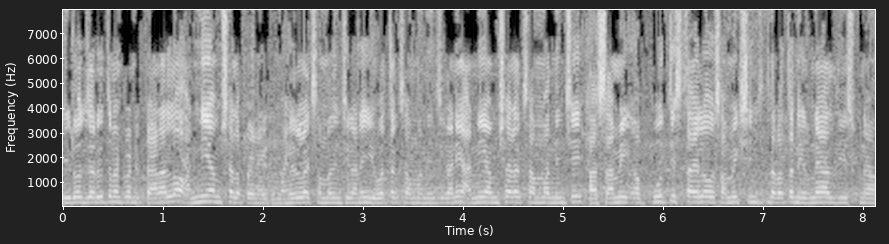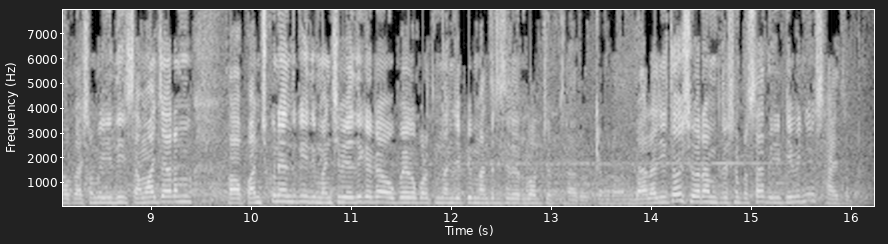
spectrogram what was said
ఈ రోజు జరుగుతున్నటువంటి ప్యానెల్లో అన్ని అంశాలపైన ఇటు మహిళలకు సంబంధించి కానీ యువతకు సంబంధించి కానీ అన్ని అంశాలకు సంబంధించి ఆ సమీ పూర్తి స్థాయిలో సమీక్షించిన తర్వాత నిర్ణయాలు తీసుకునే అవకాశం. ఇది సమాచారం పంచుకునేందుకు ఇది మంచి వేదికగా ఉపయోగపడుతుందని చెప్పి మంత్రి శ్రీ చెప్తున్నారు. కెమెరామెన్ బాలాజీతో శివరామకృష్ణ ప్రసాద్ ఈటీవీ న్యూస్ హైదరాబాద్.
